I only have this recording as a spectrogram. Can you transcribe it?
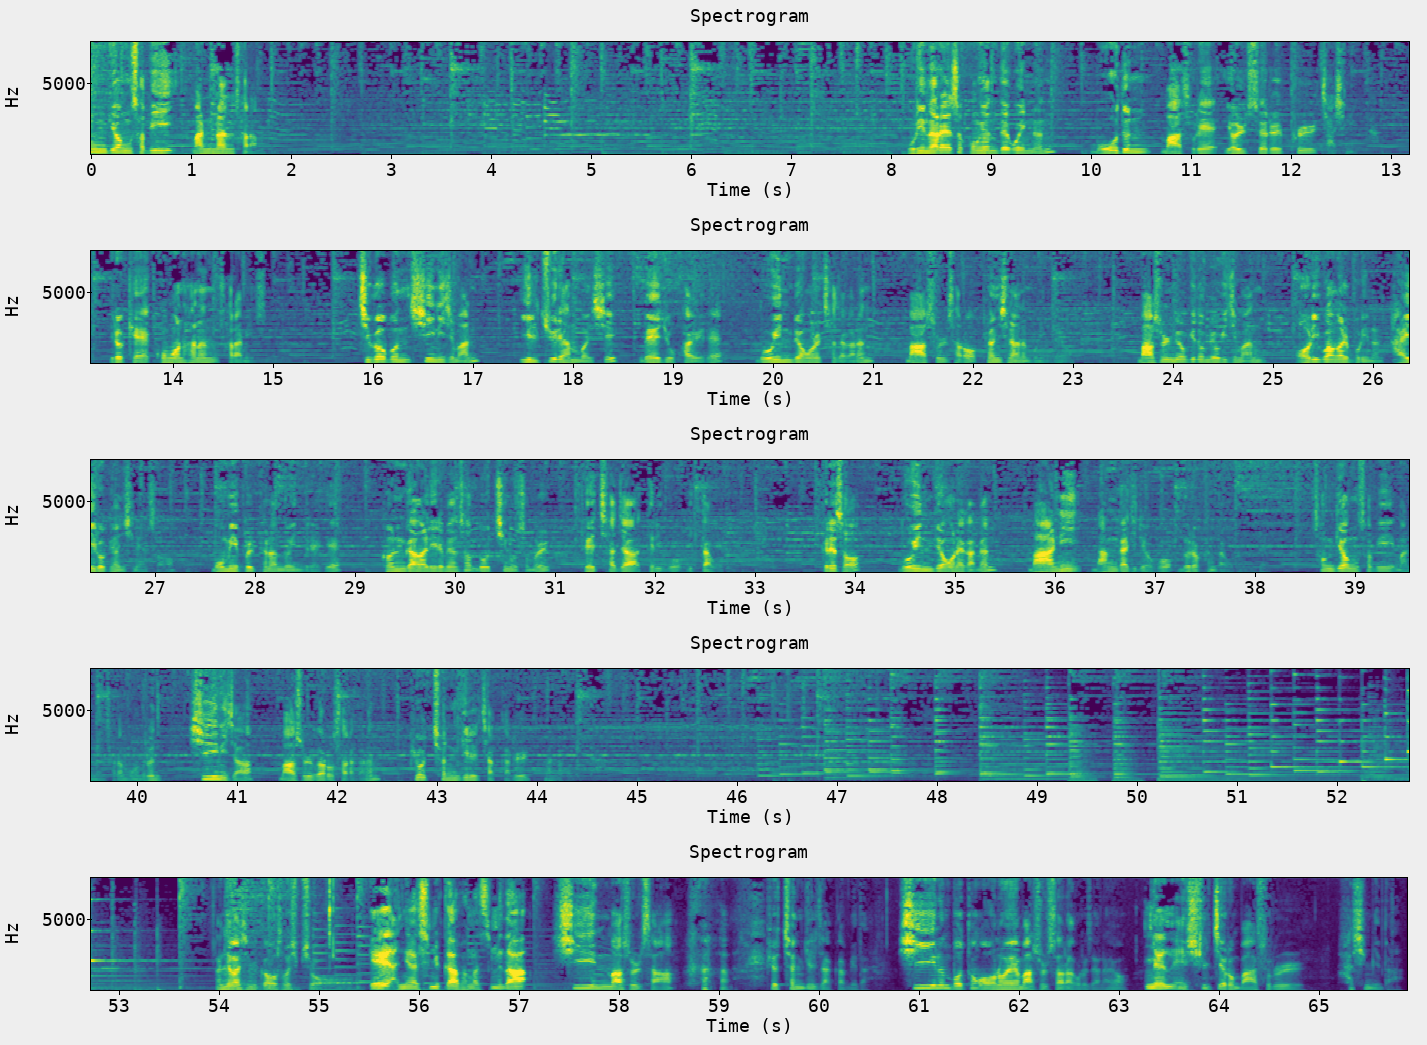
성경섭이 만난 사람 우리나라에서 공연되고 있는 모든 마술의 열쇠를 풀 자신이다. 이렇게 공언하는 사람이 있습니다. 직업은 시인이지만 일주일에 한 번씩 매주 화요일에 노인병원을 찾아가는 마술사로 변신하는 분인데요. 마술 묘기도 묘기지만 어리광을 부리는 아이로 변신해서 몸이 불편한 노인들에게 건강을 잃으면서 놓친 웃음을 되찾아 드리고 있다고 합니다. 그래서 노인병원에 가면 많이 망가지려고 노력한다고 하는데 성경섭이 맞는 사람 오늘은 시인이자 마술가로 살아가는 표천길 작가를 만나봅니다. 안녕하십니까 어서 오십시오. 예, 안녕하십니까. 반갑습니다. 시인 마술사 표천길 작가입니다. 시인은 보통 언어의 마술사라고 그러잖아요. 네네. 실제로 마술을 하십니다.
